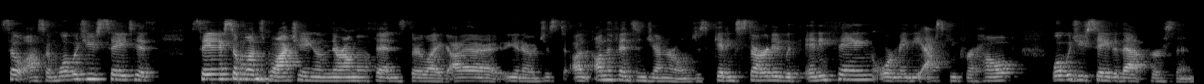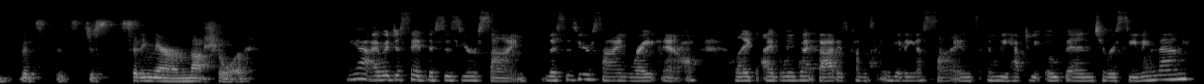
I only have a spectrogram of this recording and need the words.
So awesome. What would you say to say if someone's watching and they're on the fence, they're like, I, you know, just on, on the fence in general, just getting started with anything or maybe asking for help, what would you say to that person that's that's just sitting there? I'm not sure. Yeah, I would just say this is your sign. This is your sign right now. Like I believe that God is constantly giving us signs and we have to be open to receiving them.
